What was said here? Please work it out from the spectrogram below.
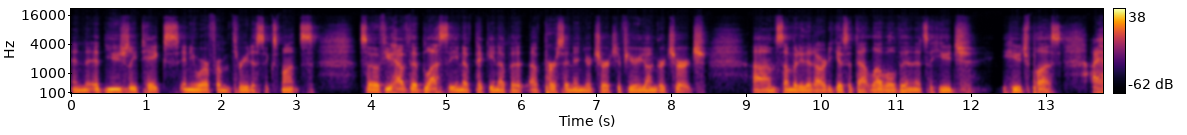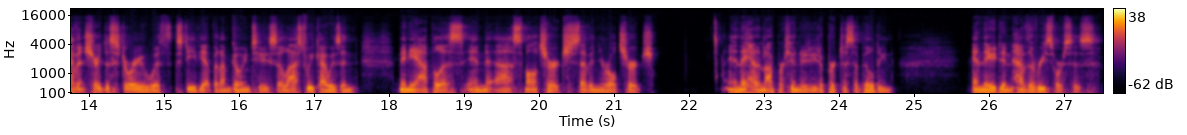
And it usually takes anywhere from three to six months. So if you have the blessing of picking up a, a person in your church, if you're a younger church, um, somebody that already gives at that level, then it's a huge, huge plus. I haven't shared this story with Steve yet, but I'm going to. So last week I was in Minneapolis in a small church, seven year old church, and they had an opportunity to purchase a building and they didn't have the resources.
